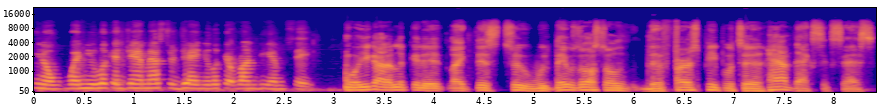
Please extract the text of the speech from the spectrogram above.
you know, when you look at Jam Master Jay and you look at Run DMC. Well, you got to look at it like this too. They was also the first people to have that success.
